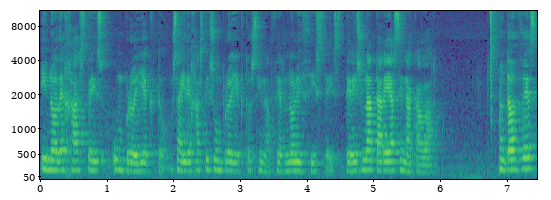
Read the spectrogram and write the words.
y no dejasteis un proyecto, o sea, y dejasteis un proyecto sin hacer, no lo hicisteis, tenéis una tarea sin acabar. Entonces,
